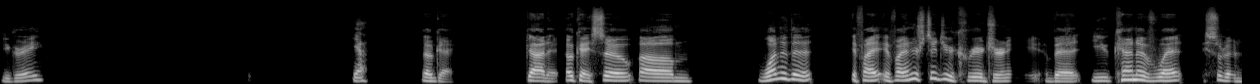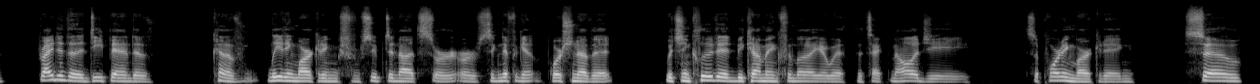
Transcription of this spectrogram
You agree? Okay. Got it. Okay. So, um, one of the, if I, if I understood your career journey a bit, you kind of went sort of right into the deep end of kind of leading marketing from soup to nuts or, or significant portion of it, which included becoming familiar with the technology supporting marketing. So,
